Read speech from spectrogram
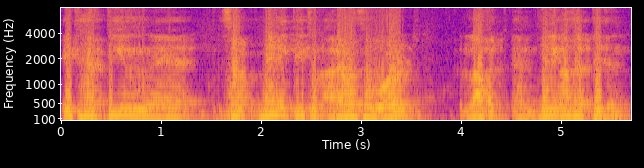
It have been uh, some many people around the world love it, and many others didn't.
